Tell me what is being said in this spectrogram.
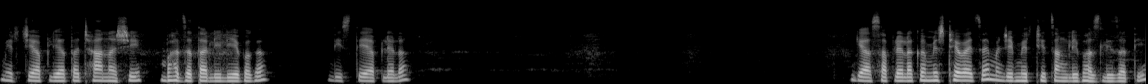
मिरची आपली आता छान अशी भाजत आलेली आहे बघा. दिसते आपल्याला. गॅस आपल्याला कमीच ठेवायचा आहे म्हणजे मिरची चांगली भाजली जाते.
